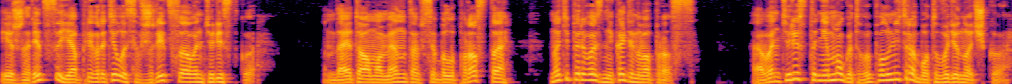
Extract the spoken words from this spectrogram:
Из жрицы я превратилась в жрицу-авантюристку. До этого момента все было просто, но теперь возник один вопрос. Авантюристы не могут выполнить работу в одиночку.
